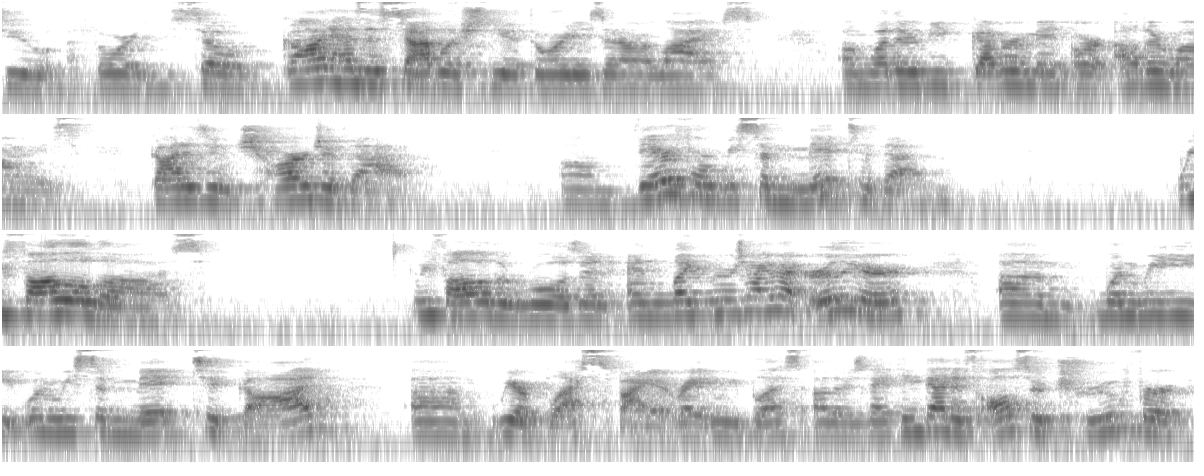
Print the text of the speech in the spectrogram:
to authorities. So God has established the authorities in our lives, um, whether it be government or otherwise. God is in charge of that. Um, therefore, we submit to them. We follow laws. We follow the rules. And, and like we were talking about earlier, um, when we when we submit to God, um, we are blessed by it, right? And we bless others. And I think that is also true for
